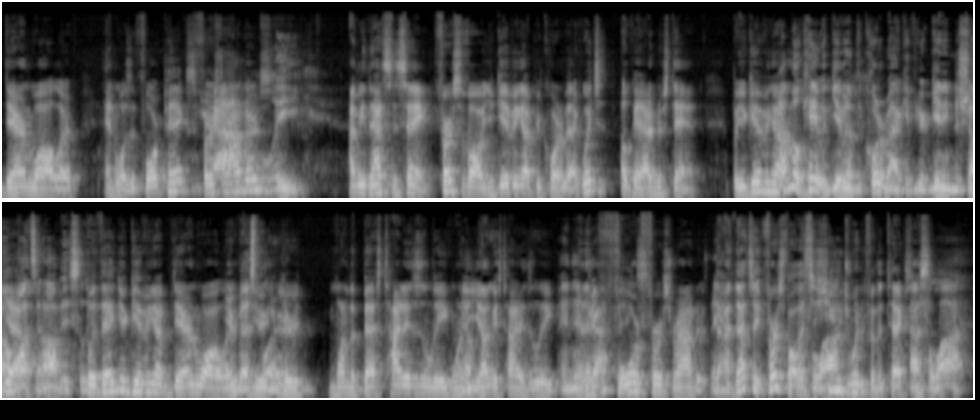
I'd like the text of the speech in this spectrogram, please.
Darren Waller, and was it four picks, first rounders? Golly. I mean, that's insane. First of all, you're giving up your quarterback, which okay, I understand, but you're giving up. I'm okay with giving up the quarterback if you're getting Deshaun Yeah. Watson, obviously. But then you're giving up Darren Waller, Your best you're, player. You're one of the best tight ends in the league, one of the youngest tight ends in the league, And then draft four picks. first rounders. Yeah. That's it. First of all, that's, That's a a huge win for the Texans. That's a lot.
